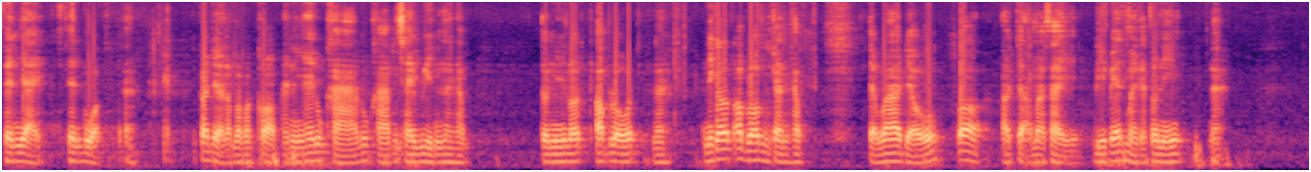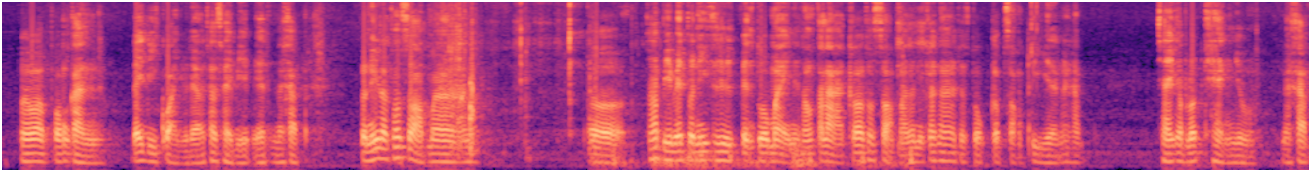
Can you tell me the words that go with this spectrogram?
เส้นใหญ่ เส้นบวกนะก็เดี๋ยวเรามาประกอบอันนี้ให้ลูกค้า ลูกค้าที่ใช้วินนะครับ ตัวนี้รถออฟโรดนะ อันนี้ก็รถออฟโรดเหมือนกันครับ แต่ว่าเดี๋ยวก็เอาจะเอามาใส่ BBS เหมือนกับตัวนี้นะ เพื่อว่าป้องกันได้ดีกว่าอยู่แล้ว ถ้าใส่ BBS นะครับ ตัวนี้เราทดสอบมา เอ่อ ถ้า BBS ตัวนี้คือเป็นตัวใหม่ในท้องตลาดก็ทดสอบมาตอนนี้ก็น่าจะตกกับ 2 ปีแล้วนะครับ ใช้กับรถแข่งอยู่นะครับ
